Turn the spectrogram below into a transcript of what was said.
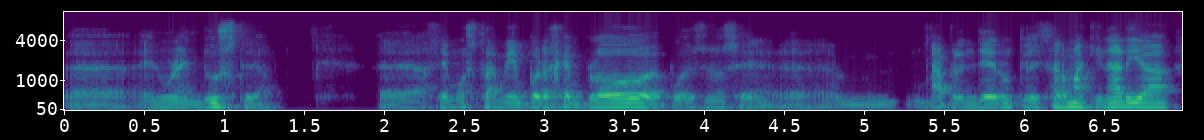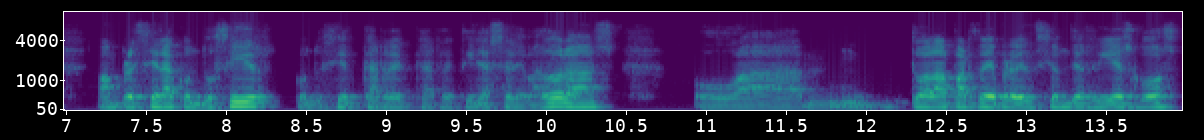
eh, en una industria. Eh, hacemos también, por ejemplo, pues no sé, eh, aprender a utilizar maquinaria, o aprender a conducir, conducir carretillas elevadoras, o a mm, toda la parte de prevención de riesgos.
